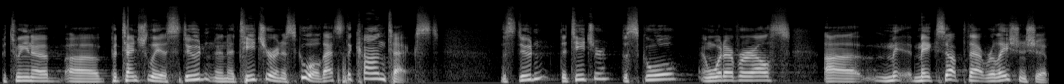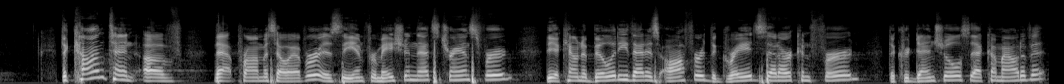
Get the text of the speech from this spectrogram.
between a, potentially a student and a teacher in a school. That's the context. The student, the teacher, the school, and whatever else uh, makes up that relationship. The content of that promise, however, is the information that's transferred, the accountability that is offered, the grades that are conferred, the credentials that come out of it.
